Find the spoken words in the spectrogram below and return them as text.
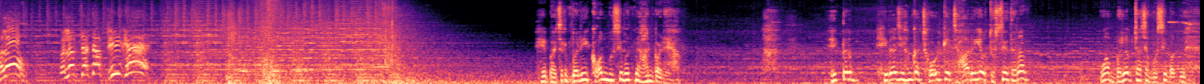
हेलो? बल्लभ चाचा ठीक है? हे बजरंग बली, कौन मुसीबत में आन पड़े हम एक तरफ़ हीरा जी हमका छोड़ के जा रही है और दूसरी तरफ़ वहाँ बल्लभ चाचा मुसीबत में है।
